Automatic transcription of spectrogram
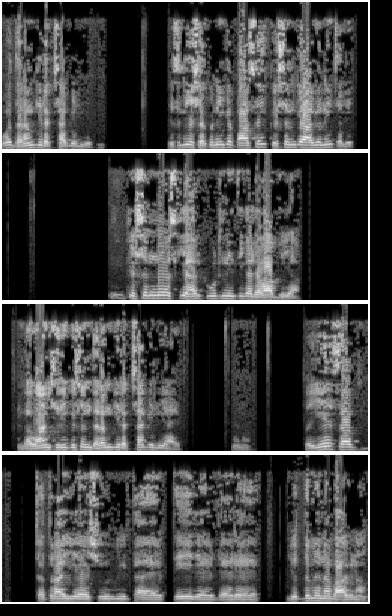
वो धर्म की रक्षा के लिए थी। इसलिए शकुनी के पास से कृष्ण के आगे नहीं चले। कृष्ण ने उसकी हर कूटनीति का जवाब दिया। भगवान श्री कृष्ण धर्म की रक्षा के लिए आए थे, है ना? तो ये सब चतुराई है शूरवीरता है, तेज है, धैर्य है। युद्ध में न भागना।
